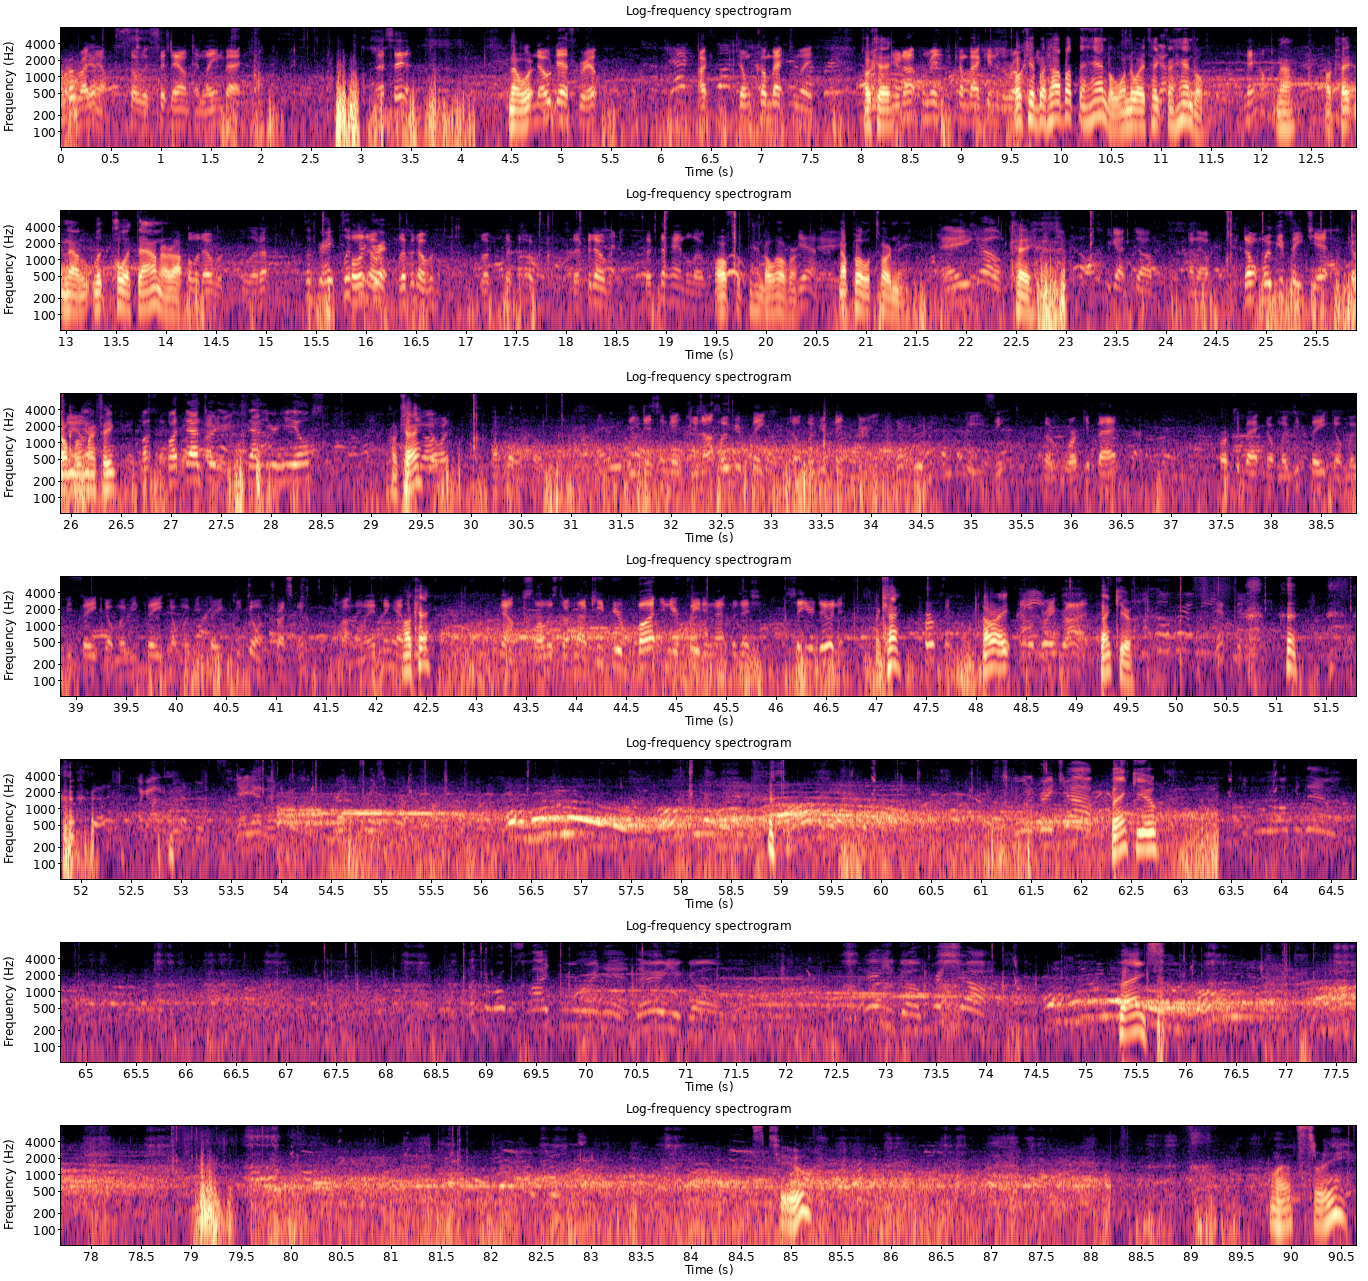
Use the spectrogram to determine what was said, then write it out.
Good. Right now, slowly sit down and lean back. That's it. No. No death grip. I, don't come back to me. okay. You're not permitted to come back into the rope. Okay, but how about the handle? When do I take the handle? now, No. Okay. Now let, pull it down or up. pull it over. Pull it up. Flip your, flip Pull your it over. Flip it over. Flip, flip it over. Flip it over. Flip the handle over. Oh, flip the handle over. Yeah. Now pull it toward me. There you go. Okay. You got. Uh, I know. Don't move your feet yet. Go Don't move my feet. Butt, butt down, to, down to your heels. Okay. Going. You disengage. Do not move your feet. Don't move your feet. Easy. No, work it back. Work it back. Don't move your feet. Don't move your feet. Don't move your feet. Don't move your feet. Keep going. Trust me. I'm not gonna let anything happen. Okay. Now slowly start. Now keep your butt and your feet in that position. See, you're doing it. Okay. Perfect. All right. Have a great ride. Thank you. Yeah, yeah, man. Doing a great job. Thank you. Keep walking down. Let the rope slide through your right hand. There you go. There you go. Great job. Thanks. That's two. That's three.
